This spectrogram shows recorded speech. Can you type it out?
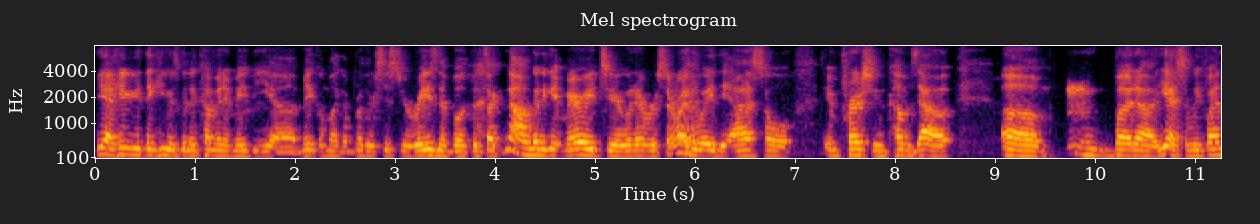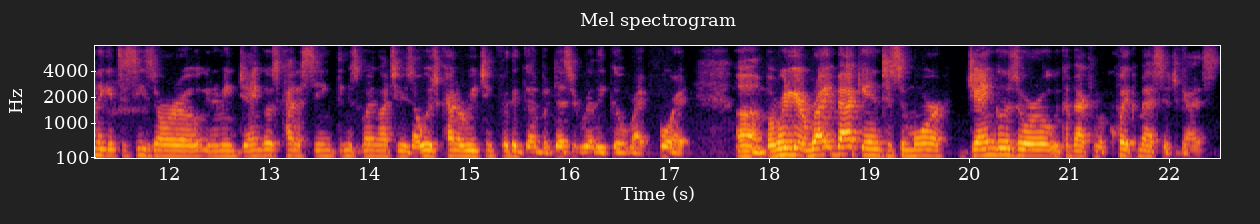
Yeah, here you think he was going to come in and maybe uh, make them like a brother sister, raise them both, but it's like, no, I'm going to get married to or whatever. So right away, the asshole impression comes out. Um, but uh, yeah, so we finally get to see Zorro. You know what I mean? Django's kind of seeing things going on too. He's always kind of reaching for the gun, but doesn't really go right for it. Um, but we're going to get right back into some more Django Zorro. We come back from a quick message, guys.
